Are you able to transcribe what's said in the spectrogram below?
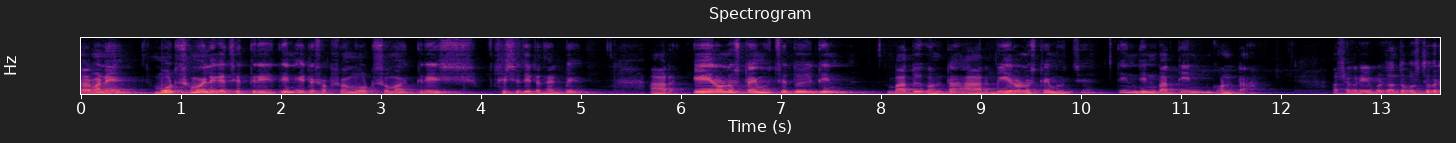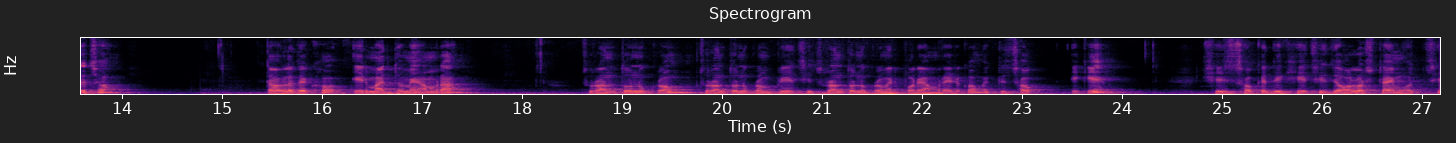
তার মানে মোট সময় লেগেছে ত্রিশ দিন, এটা সবসময় মোট সময়, ত্রিশ শেষে যেটা থাকবে, আর এর অলস টাইম হচ্ছে দুই দিন বা দুই ঘণ্টা, আর বিয়ের অলস টাইম হচ্ছে তিন দিন বা তিন ঘণ্টা। আশা করি এই পর্যন্ত বুঝতে পেরেছ। তাহলে দেখো, এর মাধ্যমে আমরা চূড়ান্ত অনুক্রম চূড়ান্ত অনুক্রম পেয়েছি। চূড়ান্ত অনুক্রমের পরে আমরা এরকম একটি ছক এঁকে, সেই ছকে দেখিয়েছি যে অলস টাইম হচ্ছে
